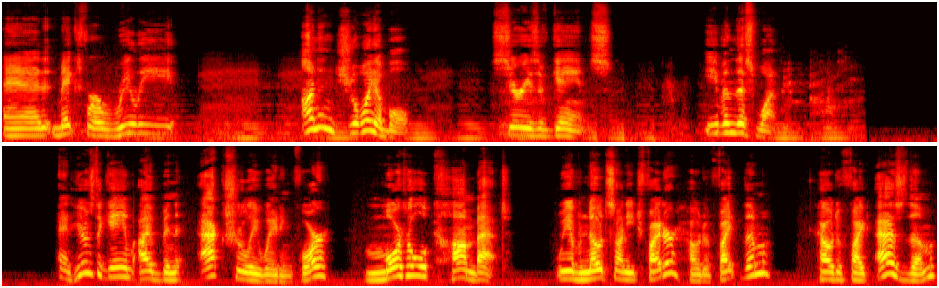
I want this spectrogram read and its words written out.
And it makes for a really unenjoyable series of games. Even this one. And here's the game I've been actually waiting for Mortal Kombat. We have notes on each fighter, how to fight them, how to fight as them,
